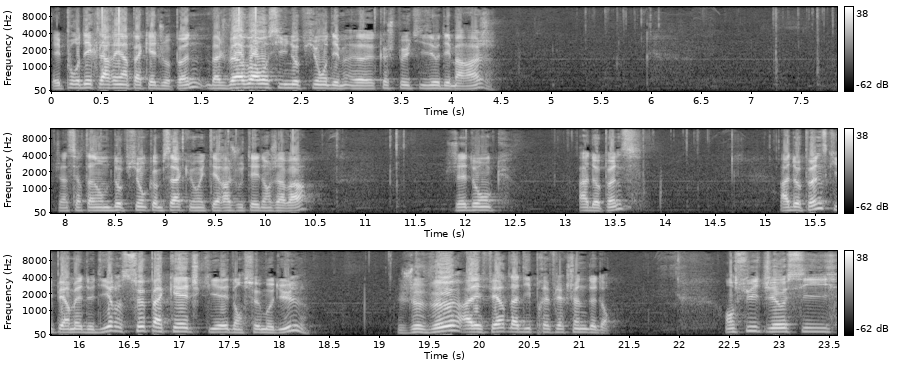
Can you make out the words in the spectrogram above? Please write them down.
Et pour déclarer un package open, bah, je vais avoir aussi une option euh, que je peux utiliser au démarrage. J'ai un certain nombre d'options comme ça qui ont été rajoutées dans Java. J'ai donc add-opens. Add-opens qui permet de dire ce package qui est dans ce module, je veux aller faire de la deep reflection dedans. Ensuite, j'ai aussi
